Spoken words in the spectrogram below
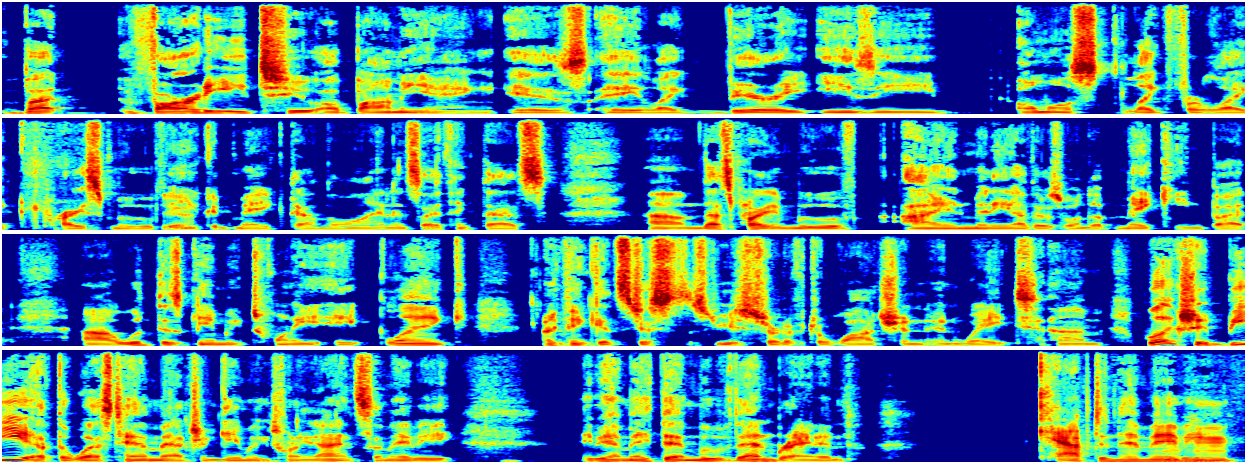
But Vardy to Aubameyang is a like very easy, almost like for like price move yeah. that you could make down the line. And so I think that's um, that's probably a move I and many others will end up making. But uh, with this game week 28 blank, I think it's just you sort of have to watch and, and wait. Um, we'll actually be at the West Ham match in game week 29. So maybe maybe I make that move then, Brandon. Captain him, maybe. Mm-hmm.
